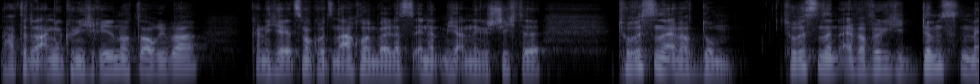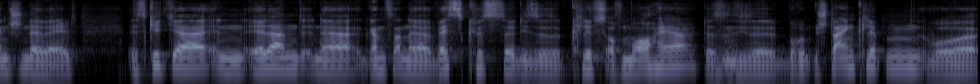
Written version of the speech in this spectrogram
hatte dann angekündigt, ich rede noch darüber. Kann ich ja jetzt mal kurz nachholen, weil das erinnert mich an eine Geschichte. Touristen sind einfach dumm. Touristen sind einfach wirklich die dümmsten Menschen der Welt. Es gibt ja in Irland, in der ganz an der Westküste, diese Cliffs of Moher. Das sind diese berühmten Steinklippen, wo,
